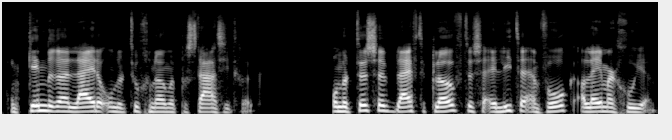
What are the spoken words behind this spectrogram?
en kinderen lijden onder toegenomen prestatiedruk. Ondertussen blijft de kloof tussen elite en volk alleen maar groeien.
